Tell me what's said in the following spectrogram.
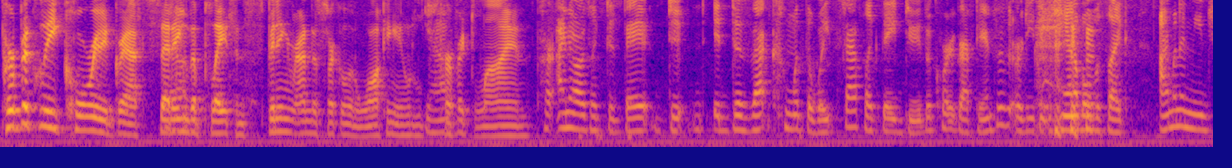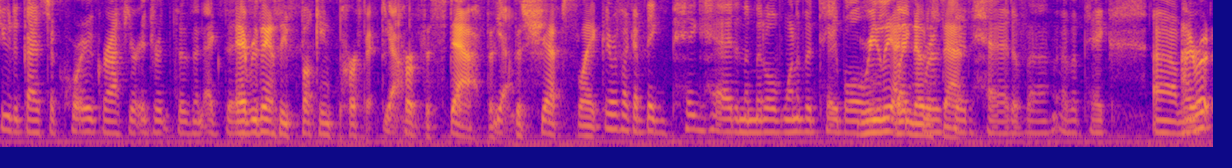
perfectly choreographed, setting Yeah. the plates and spinning around in a circle and walking in Yeah. perfect line. Per- I know. I was like, did they do? It, does that come with the wait staff? Like they do the choreographed dances, or do you think Hannibal was like, I'm gonna need you to guys to choreograph your entrances and exits? Everything has to be fucking perfect. Yeah. Perfect. The staff, the, Yeah. the chefs, like There was like a big pig head in the middle of one of the tables. Really? I like, didn't notice that. roasted head of a of a pig. Um, I wrote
